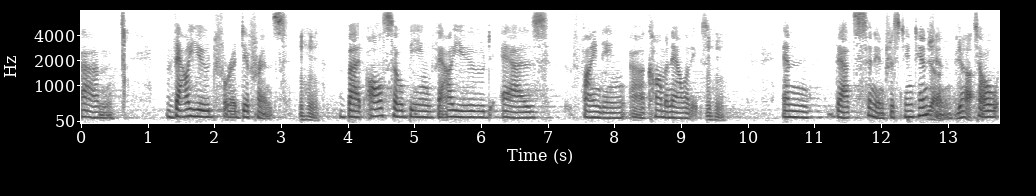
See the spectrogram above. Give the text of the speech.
um, valued for a difference, mm-hmm. but also being valued as finding uh, commonalities. Mm-hmm. And that's an interesting tension. Yeah. yeah. So,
